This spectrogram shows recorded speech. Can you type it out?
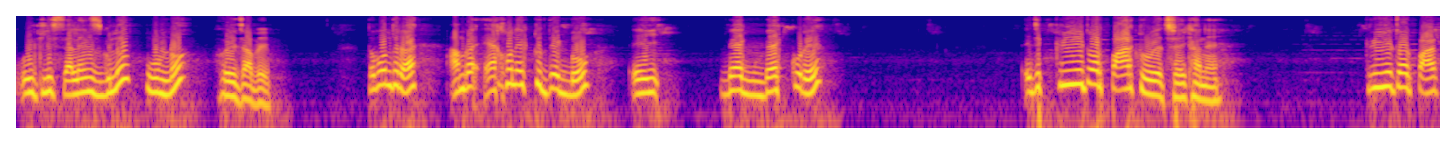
উইকলি চ্যালেঞ্জগুলো পূর্ণ হয়ে যাবে। তো বন্ধুরা আমরা এখন একটু দেখব এই ব্যাক ব্যাক করে এই যে ক্রিয়েটর পার্ক রয়েছে এখানে। ক্রিয়েটর পার্ক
